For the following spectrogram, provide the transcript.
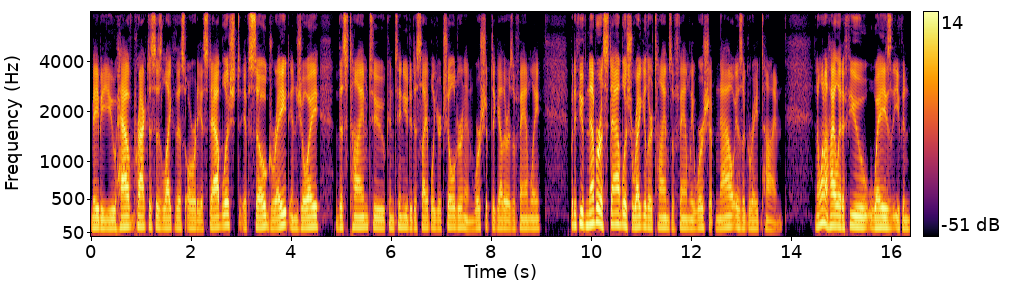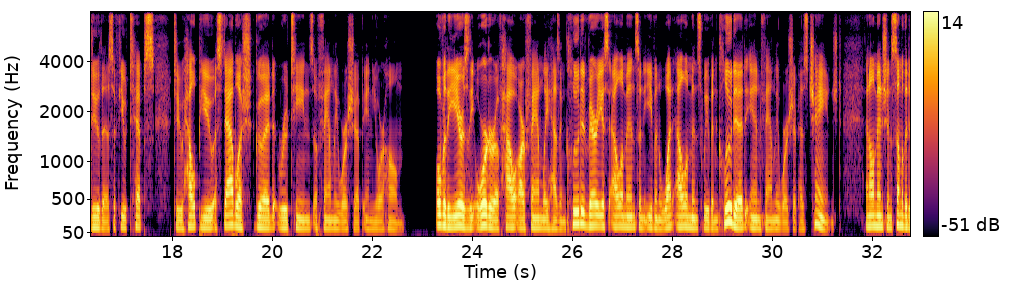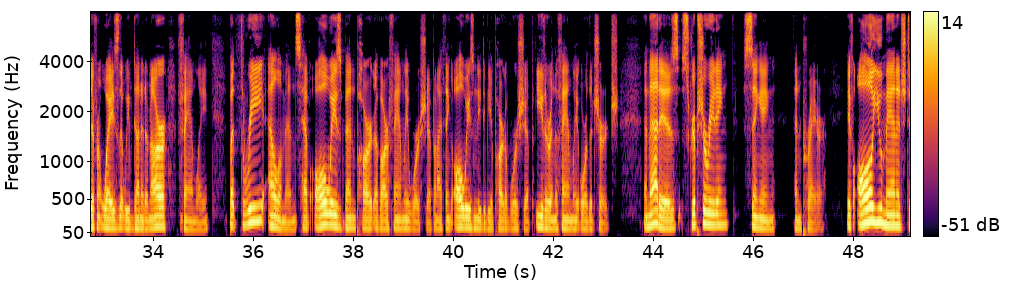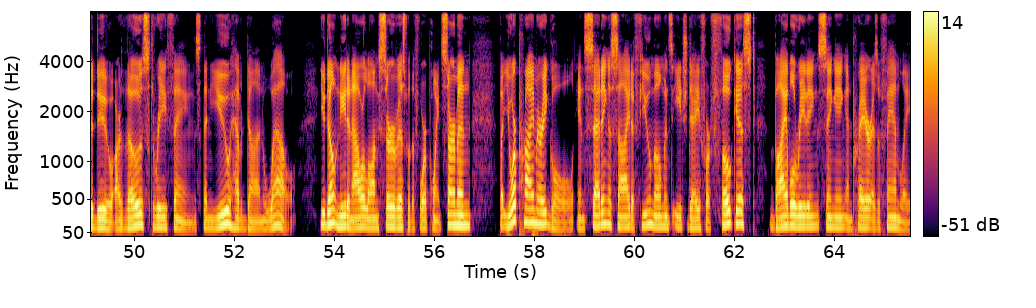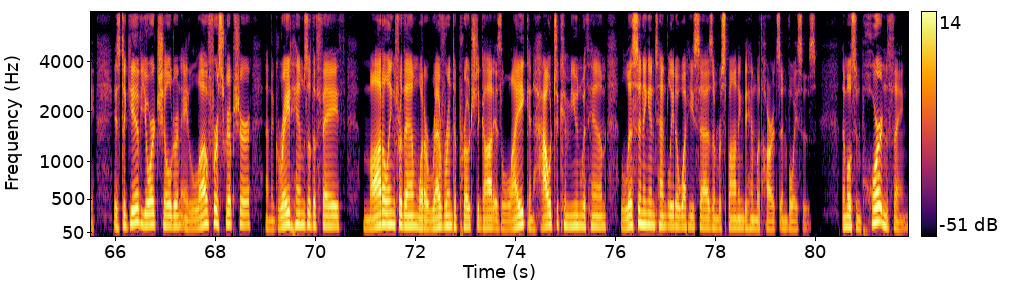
Maybe you have practices like this already established. If so, great. Enjoy this time to continue to disciple your children and worship together as a family. But if you've never established regular times of family worship, now is a great time. And I want to highlight a few ways that you can do this, a few tips to help you establish good routines of family worship in your home. Over the years, the order of how our family has included various elements and even what elements we've included in family worship has changed. And I'll mention some of the different ways that we've done it in our family. But three elements have always been part of our family worship, and I think always need to be a part of worship, either in the family or the church. And that is scripture reading, singing, and prayer. If all you manage to do are those three things, then you have done well. You don't need an hour long service with a four point sermon, but your primary goal in setting aside a few moments each day for focused Bible reading, singing, and prayer as a family is to give your children a love for Scripture and the great hymns of the faith, modeling for them what a reverent approach to God is like and how to commune with Him, listening intently to what He says, and responding to Him with hearts and voices. The most important thing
